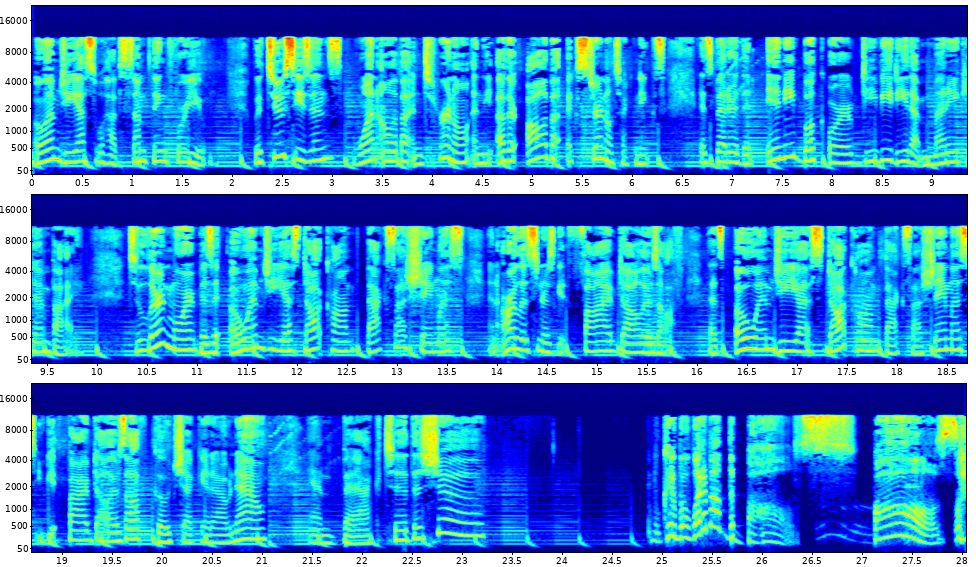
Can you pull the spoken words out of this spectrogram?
OMGYes will have something for you. With two seasons, one all about internal and the other all about external techniques, it's better than any book or DVD that money can buy. To learn more, visit omgyes.com backslash shameless, and our listeners get $5 off. That's omgyes.com backslash shameless. You get $5 off. Go check it out now. And back to the show. Okay, but what about the balls? Balls.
